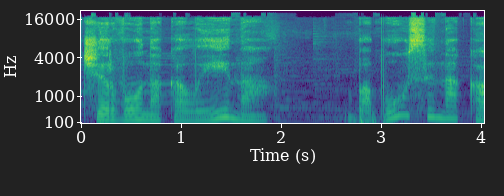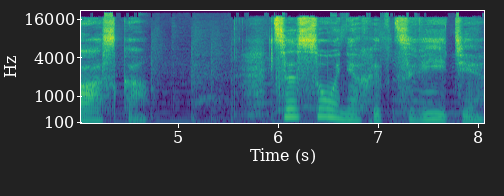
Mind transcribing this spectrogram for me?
червона калина бабусина казка. Це соняхи в цвіті,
